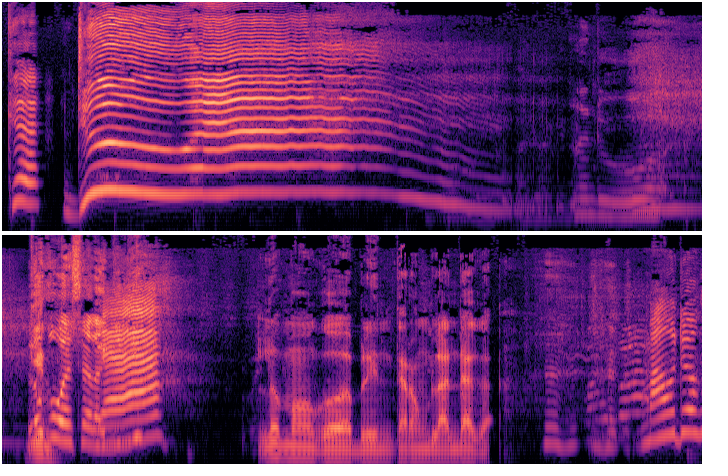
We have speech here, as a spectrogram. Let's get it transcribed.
kedua. Aduh. Lu Gin. ke WC lagi? Ya, Lu mau gue beliin terong Belanda gak? mau dong.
